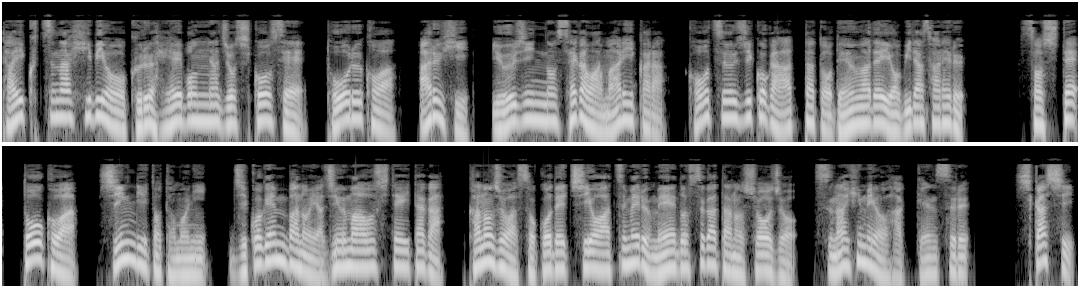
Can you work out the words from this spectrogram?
退屈な日々を送る平凡な女子高生、トール子は、ある日、友人の瀬川マリーから交通事故があったと電話で呼び出される。そして、トーコは、心理と共に、事故現場の野じ馬をしていたが、彼女はそこで血を集めるメイド姿の少女、砂姫を発見する。しかし、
